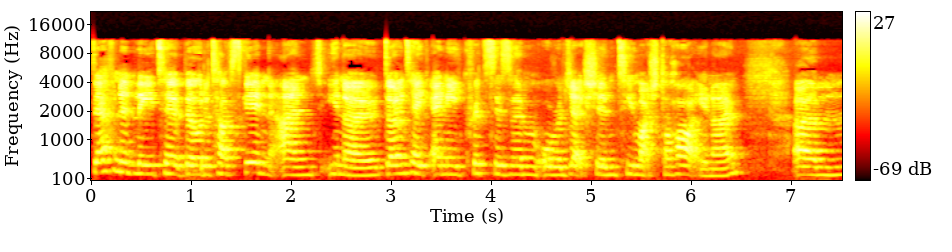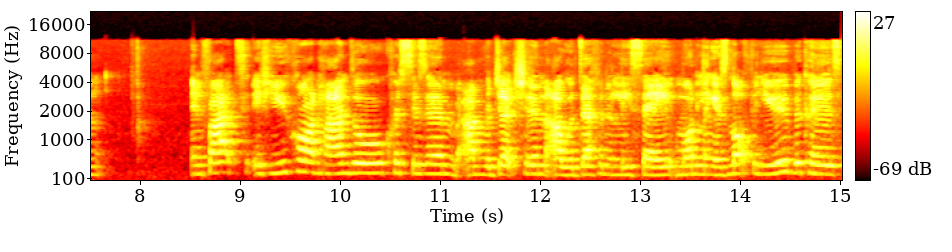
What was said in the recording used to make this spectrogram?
definitely to build a tough skin and, you know, don't take any criticism or rejection too much to heart, you know. Um, In fact, if you can't handle criticism and rejection, I would definitely say modeling is not for you because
